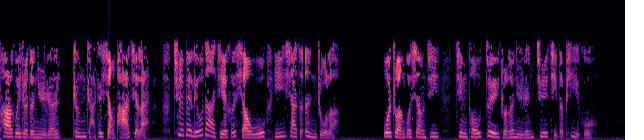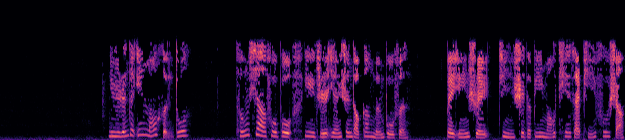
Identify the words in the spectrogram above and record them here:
趴跪着的女人挣扎着想爬起来，却被刘大姐和小吴一下子摁住了。我转过相机。镜头对准了女人撅起的屁股，女人的阴毛很多，从下腹部一直延伸到肛门部分，被饮水浸湿的逼毛贴在皮肤上，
